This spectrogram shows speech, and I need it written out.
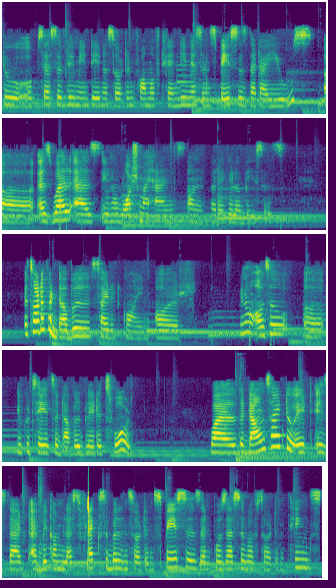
to obsessively maintain a certain form of cleanliness in spaces that I use, uh, as well as you know wash my hands on a regular basis. It's sort of a double-sided coin, or you know, also uh, you could say it's a double-bladed sword. While the downside to it is that I've become less flexible in certain spaces and possessive of certain things.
